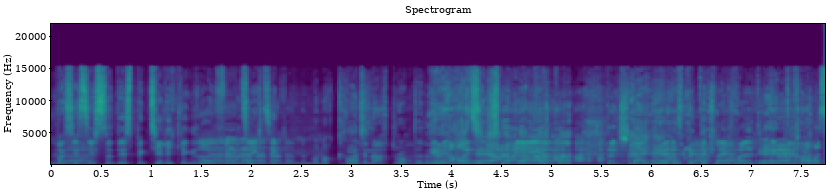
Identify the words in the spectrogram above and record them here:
was Ja. jetzt nicht so despektierlich klingen soll. Nein, nein, nein, 65. nein, nein, nein, immer noch krass. Heute Nacht droppt ja. er. Heute, ey, ja. Dann schneiden wir das bitte ja, gleich ja. mal direkt raus.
